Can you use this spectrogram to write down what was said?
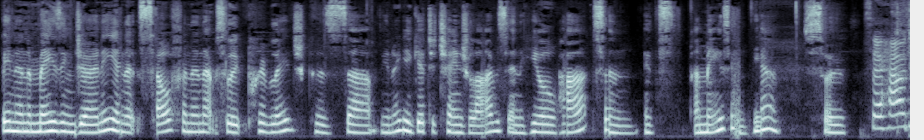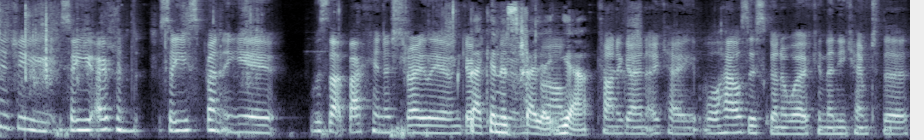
been an amazing journey in itself and an absolute privilege because uh, you know you get to change lives and heal hearts, and it's amazing. Yeah. So. So how did you? So you opened. So you spent a year was that back in Australia and back in Australia, yeah, kind of going, okay, well, how's this going to work? And then you came to the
